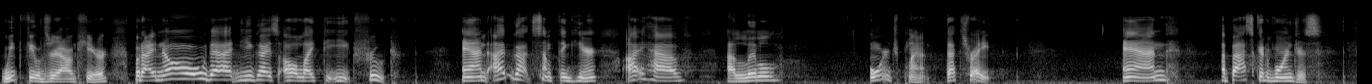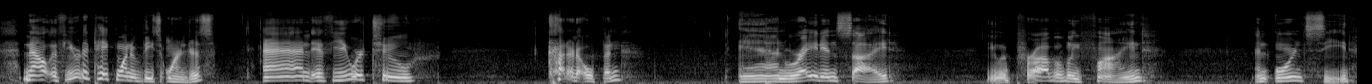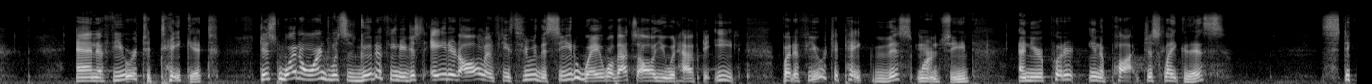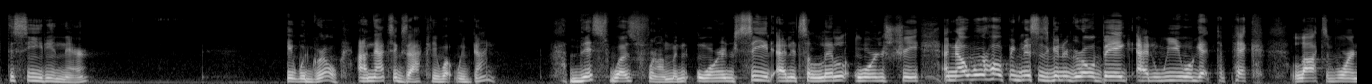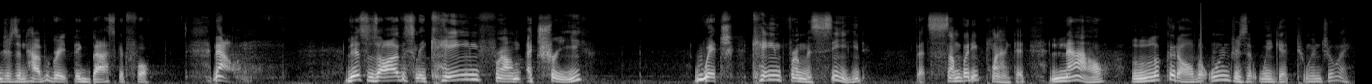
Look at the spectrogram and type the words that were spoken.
wheat fields around here, but I know that you guys all like to eat fruit. And I've got something here. I have a little orange plant. That's right. And a basket of oranges. Now, if you were to take one of these oranges and if you were to cut it open and right inside, you would probably find an orange seed. And if you were to take it, just one orange, which is good if you just ate it all, and if you threw the seed away, well, that's all you would have to eat. But if you were to take this orange seed and you put it in a pot just like this, stick the seed in there, it would grow. And that's exactly what we've done. This was from an orange seed, and it's a little orange tree. And now we're hoping this is going to grow big, and we will get to pick lots of oranges and have a great big basket full. Now, this is obviously came from a tree, which came from a seed that somebody planted. Now, look at all the oranges that we get to enjoy.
